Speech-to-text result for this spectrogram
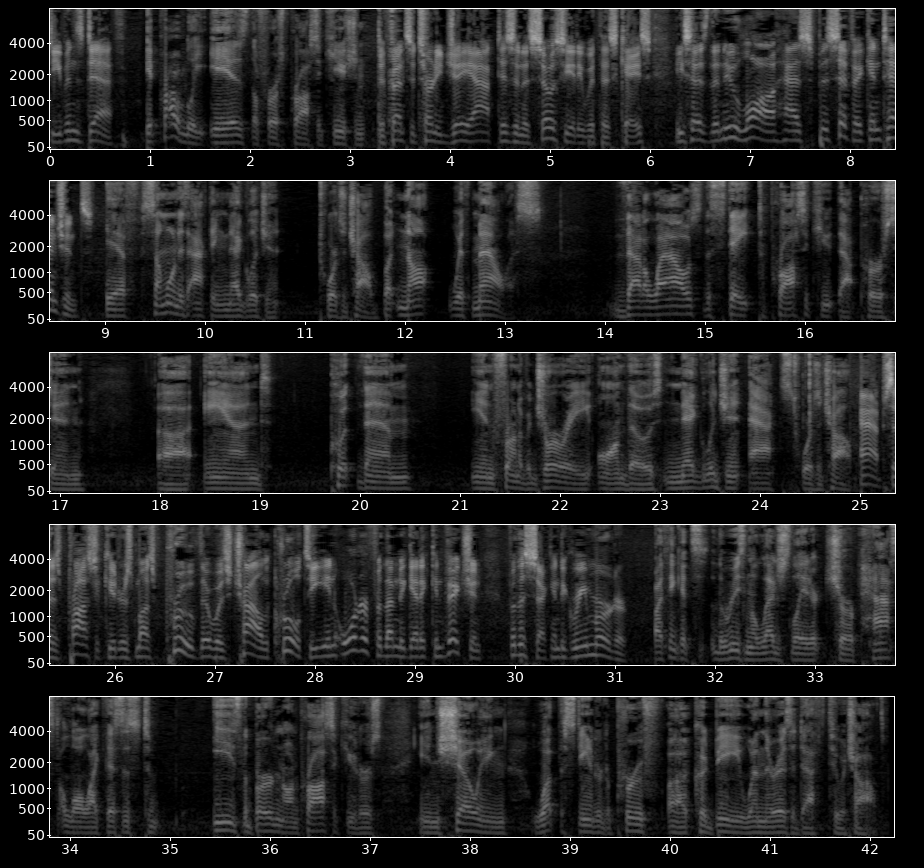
Stephen's death. It probably is the first prosecution. Defense attorney Jay Abt isn't associated with this case. He says the new law has specific intentions. If someone is acting negligent towards a child, but not with malice, that allows the state to prosecute that person uh, and put them in front of a jury on those negligent acts towards a child. Abt says prosecutors must prove there was child cruelty in order for them to get a conviction for the second degree murder. I think it's the reason the legislature passed a law like this is to ease the burden on prosecutors in showing what the standard of proof uh, could be when there is a death to a child.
